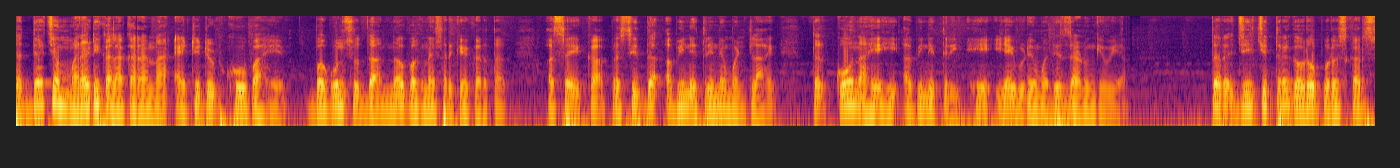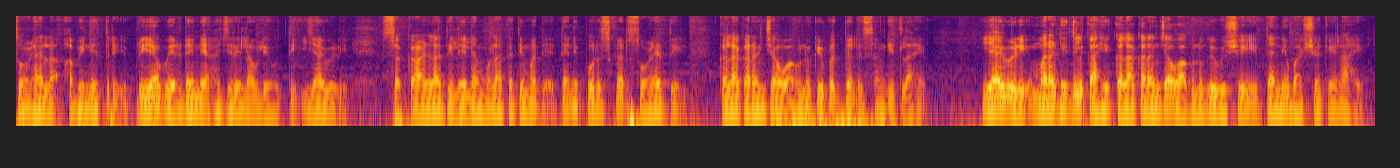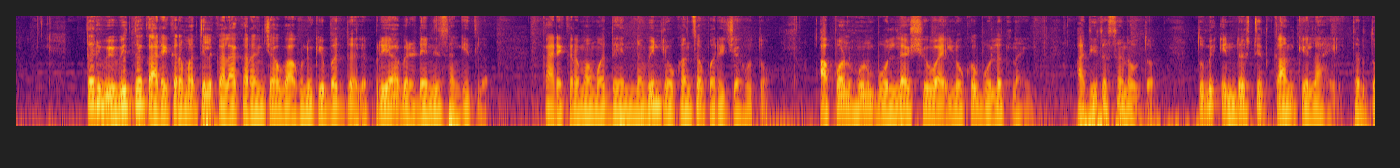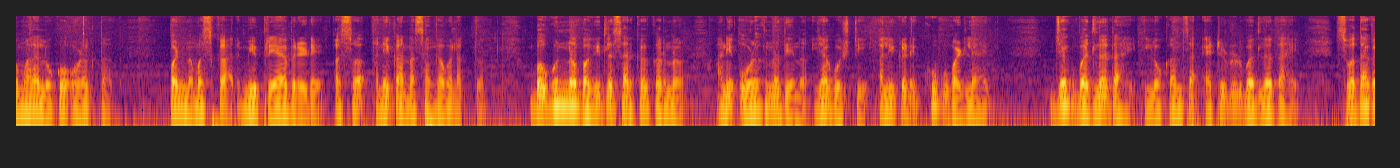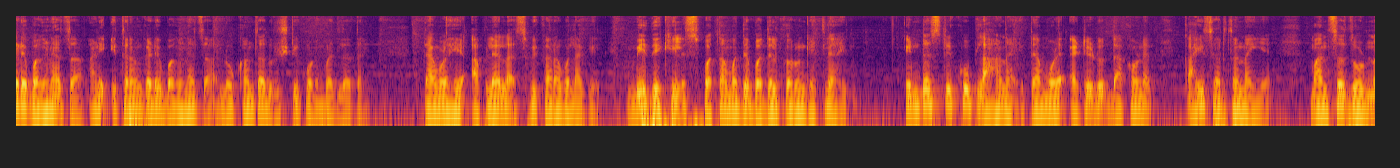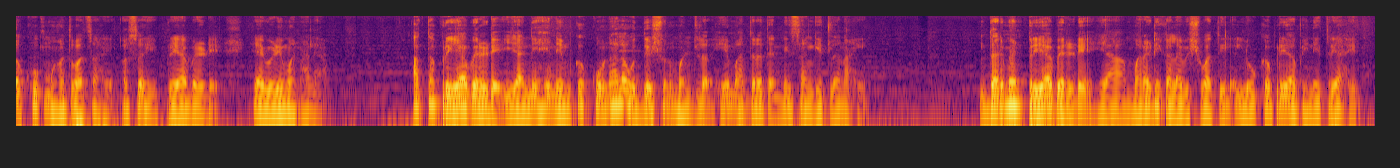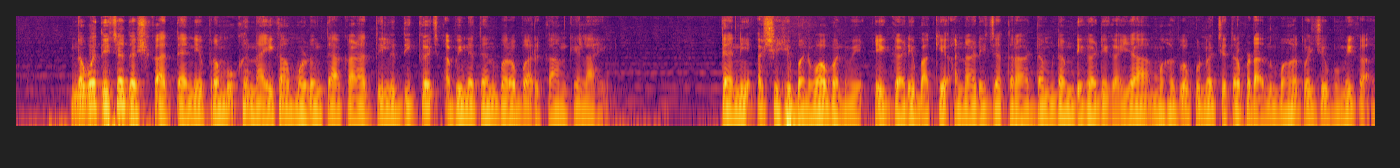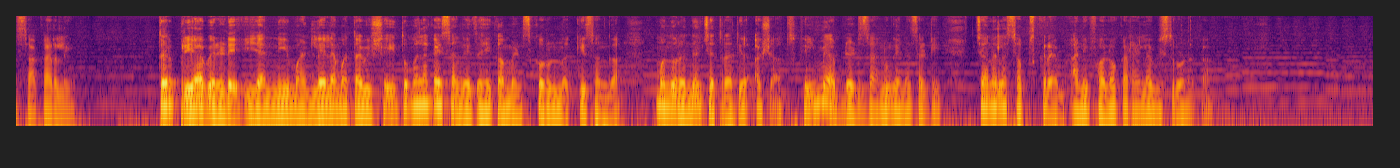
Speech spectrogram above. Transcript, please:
सध्याच्या मराठी कलाकारांना ॲटिट्यूड खूप आहे. बघूनसुद्धा न बघण्यासारखे करतात असं एका प्रसिद्ध अभिनेत्रीने म्हटलं आहे. तर कोण आहे ही अभिनेत्री हे या व्हिडिओमध्ये जाणून घेऊया. तर जे चित्र गौरव पुरस्कार सोहळ्याला अभिनेत्री प्रिया बेर्डेने हजेरी लावली होती यावेळी सकाळला दिलेल्या मुलाखतीमध्ये त्यांनी पुरस्कार सोहळ्यातील कलाकारांच्या वागणुकीबद्दल सांगितलं आहे. यावेळी मराठीतील काही कलाकारांच्या वागणुकीविषयी त्यांनी भाष्य केलं आहे. तर विविध कार्यक्रमातील कलाकारांच्या वागणुकीबद्दल प्रिया बेर्डेंनी सांगितलं. कार्यक्रमामध्ये नवीन लोकांचा परिचय होतो. आपणहून बोलल्याशिवाय लोक बोलत नाही आधी तसं नव्हतं. तुम्ही इंडस्ट्रीत काम केलं आहे तर तुम्हाला लोक ओळखतात. पण नमस्कार मी प्रिया बेर्डे असं अनेकांना सांगावं लागतं. बघून न बघितल्यासारखं करणं आणि ओळख न देणं या गोष्टी अलीकडे खूप वाढल्या आहेत. जग बदलत आहे लोकांचा ॲटिट्यूड बदलत आहे स्वतःकडे बघण्याचा आणि इतरांकडे बघण्याचा लोकांचा दृष्टिकोन बदलत आहे. त्यामुळे हे आपल्याला स्वीकारावं लागेल. मी देखील स्वतःमध्ये बदल करून घेतले आहेत. इंडस्ट्री खूप लहान आहे त्यामुळे ॲटिट्यूड दाखवण्यात काहीच अर्थ नाही आहे माणसं जोडणं खूप महत्त्वाचं आहे असंही प्रिया बेर्डे यावेळी म्हणाल्या. आता प्रिया बेर्डे यांनी हे नेमकं कोणाला उद्देशून म्हटलं हे मात्र त्यांनी सांगितलं नाही. दरम्यान प्रिया बेर्डे ह्या मराठी कलाविश्वातील लोकप्रिय अभिनेत्री आहेत. नव्वदीच्या दशकात त्यांनी प्रमुख नायिका म्हणून त्या काळातील दिग्गज अभिनेत्यांबरोबर काम केलं आहे. त्यांनी अशीही बनवा बनवी एक गाडी बाकी अनाडी जत्रा डमडम डिगा डिगा या महत्त्वपूर्ण चित्रपटात महत्त्वाची भूमिका साकारली. तर प्रिया बेर्डे यांनी मांडलेल्या मताविषयी तुम्हाला काय सांगायचं हे कमेंट्स करून नक्की सांगा. मनोरंजन क्षेत्रातील अशाच फिल्मी अपडेट्स जाणून घेण्यासाठी चॅनलला सबस्क्राईब आणि फॉलो करायला विसरू नका.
